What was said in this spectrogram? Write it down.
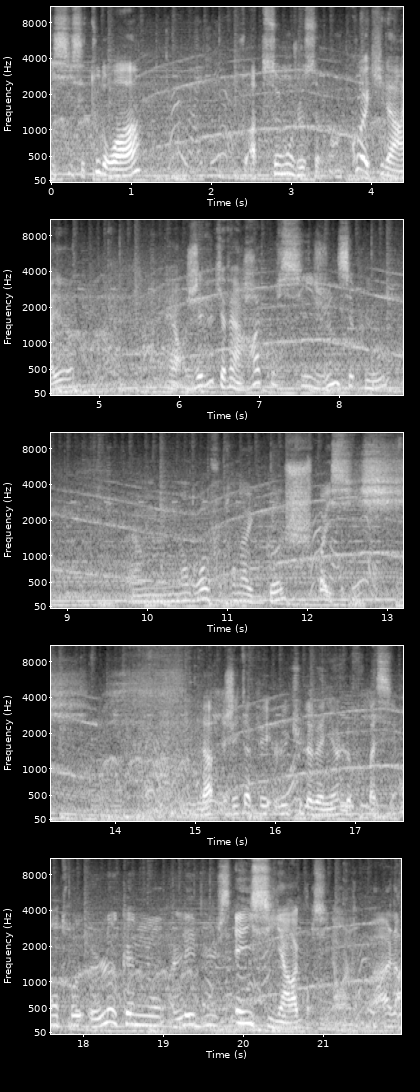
Ici, c'est tout droit. Faut absolument que je le sauve, hein. quoi qu'il arrive. Alors, j'ai vu qu'il y avait un raccourci, je ne sais plus où. Un endroit où il faut tourner avec gauche, pas ici. J'ai tapé le cul de la bagnole, faut passer entre le camion, les bus, et ici, il y a un raccourci, normalement. Voilà,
